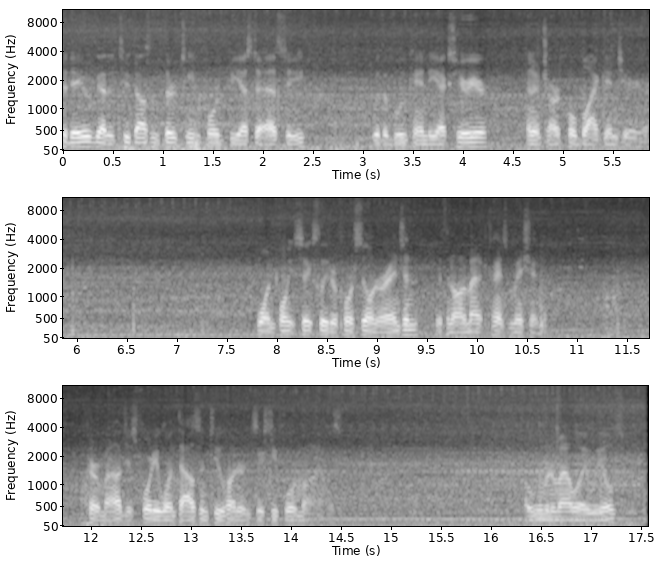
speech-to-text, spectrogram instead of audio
Today we've got a 2013 Ford Fiesta SE with a blue candy exterior and a charcoal black interior. 1.6 liter four cylinder engine with an automatic transmission. Current mileage is 41,264 miles. Aluminum alloy wheels.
